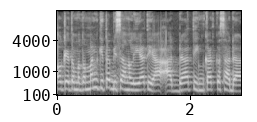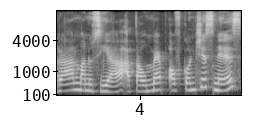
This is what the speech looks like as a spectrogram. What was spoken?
Oke teman-teman, kita bisa ngelihat ya, ada tingkat kesadaran manusia atau map of consciousness.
